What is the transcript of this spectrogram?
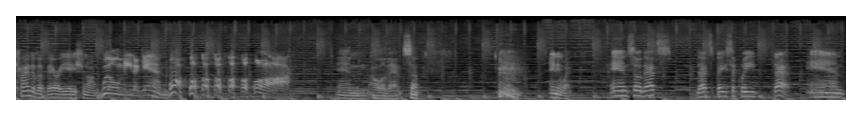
kind of a variation on "We'll meet again," and all of that. So anyway, and so that's that's basically that. And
